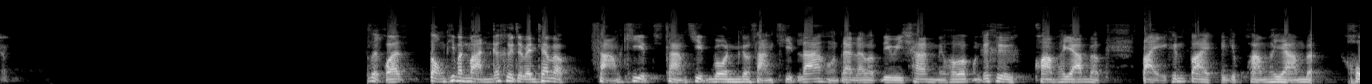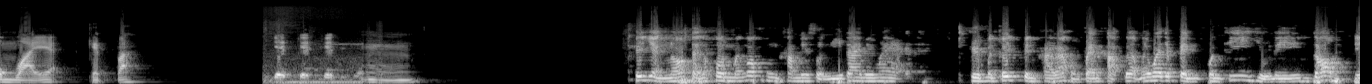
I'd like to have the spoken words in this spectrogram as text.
ครับรู้สึกว่าตรงที่มันมันก็คือจะเป็นแค่แบบสามขีดสามขีดบนกับสามขีดล่างของแต่ละแบบ division เนี่ยเพราะว่ามันก็คือความพยายามแบบไต่ขึ้นไปกับความพยายามแบบคงไว้อะ get ปะ get get getอืมคืออย่างน้องแต่ละคนมันก็คงทำในส่วนนี้ได้ไม่มากอะนะ คือมันก็เป็นภาระของแฟนคลับด้วยไม่ว่าจะเป็นคนที่อยู่ในด้อมเอ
